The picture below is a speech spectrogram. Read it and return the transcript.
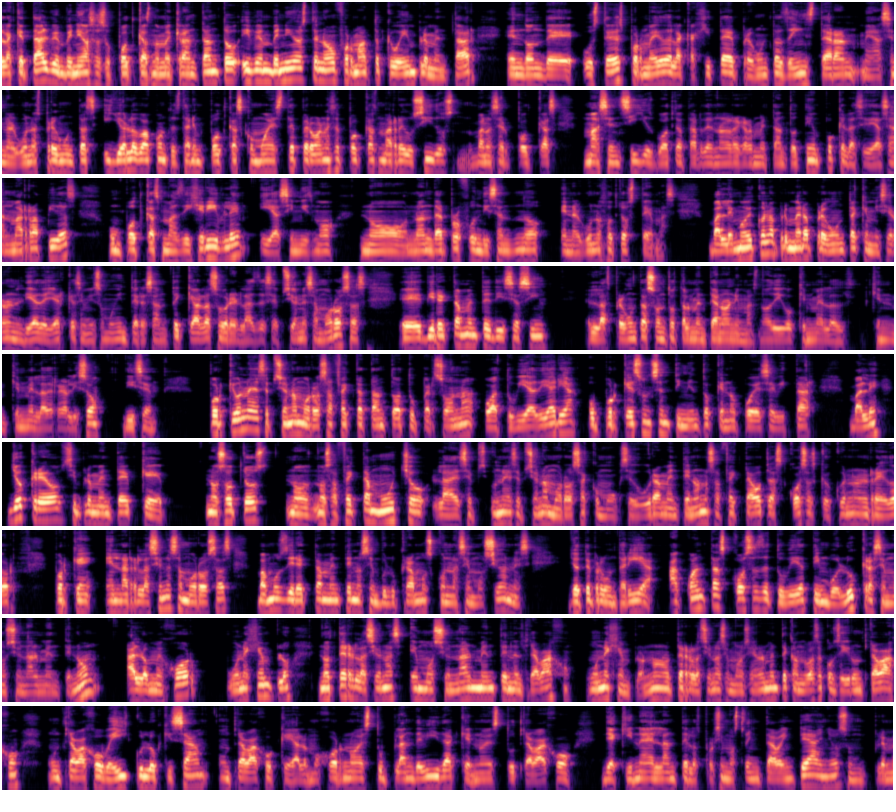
Hola, ¿qué tal? Bienvenidos a su podcast No me crean tanto y bienvenido a este nuevo formato que voy a implementar en donde ustedes por medio de la cajita de preguntas de Instagram me hacen algunas preguntas y yo les voy a contestar en podcasts como este, pero van a ser podcasts más reducidos, van a ser podcasts más sencillos, voy a tratar de no alargarme tanto tiempo, que las ideas sean más rápidas, un podcast más digerible y asimismo no, no andar profundizando en algunos otros temas. Vale, me voy con la primera pregunta que me hicieron el día de ayer que se me hizo muy interesante, que habla sobre las decepciones amorosas. Eh, directamente dice así, las preguntas son totalmente anónimas, no digo quién me las, quién, quién me las realizó. Dice, ¿por qué una decepción amorosa afecta tanto a tu persona o a tu vida diaria? ¿O por qué es un sentimiento que no puedes evitar? ¿Vale? Yo creo simplemente que nosotros nos afecta mucho la una decepción amorosa como seguramente no nos afecta a otras cosas que ocurren alrededor porque en las relaciones amorosas vamos directamente nos involucramos con las emociones. Yo te preguntaría, ¿a cuántas cosas de tu vida te involucras emocionalmente, no? A lo mejor un ejemplo, no te relacionas emocionalmente en el trabajo. Un ejemplo, ¿no? No te relacionas emocionalmente cuando vas a conseguir un trabajo, un trabajo vehículo quizá, un trabajo que a lo mejor no es tu plan de vida, que no es tu trabajo de aquí en adelante los próximos 30, 20 años,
